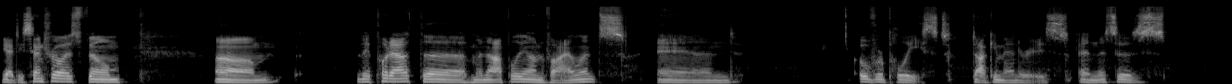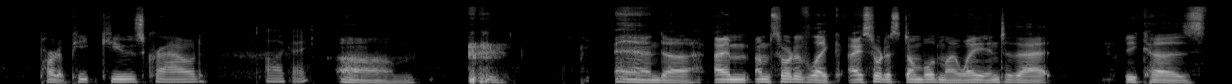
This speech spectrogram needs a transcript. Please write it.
yeah, decentralized film. Um, they put out the Monopoly on Violence and Over Policed documentaries, and this is part of Pete Q's crowd Oh, okay. um and uh i'm i'm sort of like i sort of stumbled my way into that because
